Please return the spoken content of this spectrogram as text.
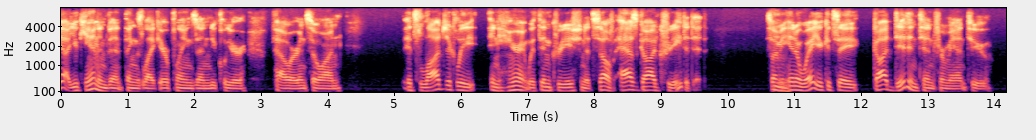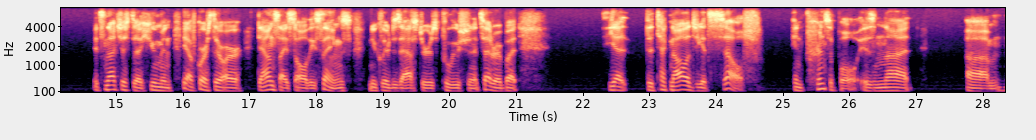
yeah, you can invent things like airplanes and nuclear power and so on. It's logically inherent within creation itself as God created it. So, I mean, hmm. in a way, you could say God did intend for man to. It's not just a human yeah of course there are downsides to all these things nuclear disasters pollution etc but yet the technology itself in principle is not um,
